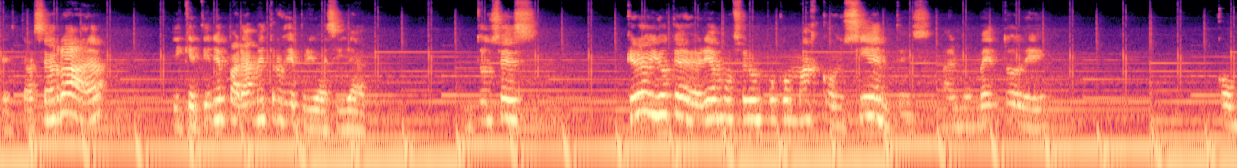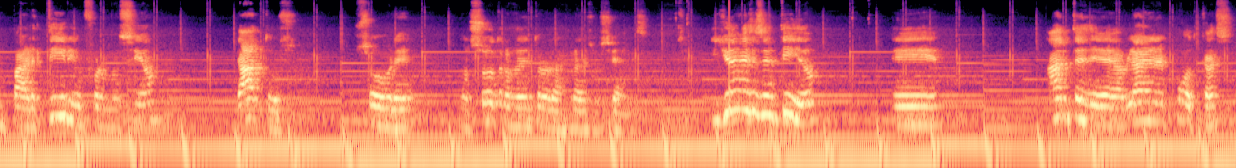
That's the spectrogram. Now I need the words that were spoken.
que está cerrada y que tiene parámetros de privacidad. Entonces, creo yo que deberíamos ser un poco más conscientes al momento de compartir información, datos sobre nosotros dentro de las redes sociales. Y yo en ese sentido, eh, antes de hablar en el podcast,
